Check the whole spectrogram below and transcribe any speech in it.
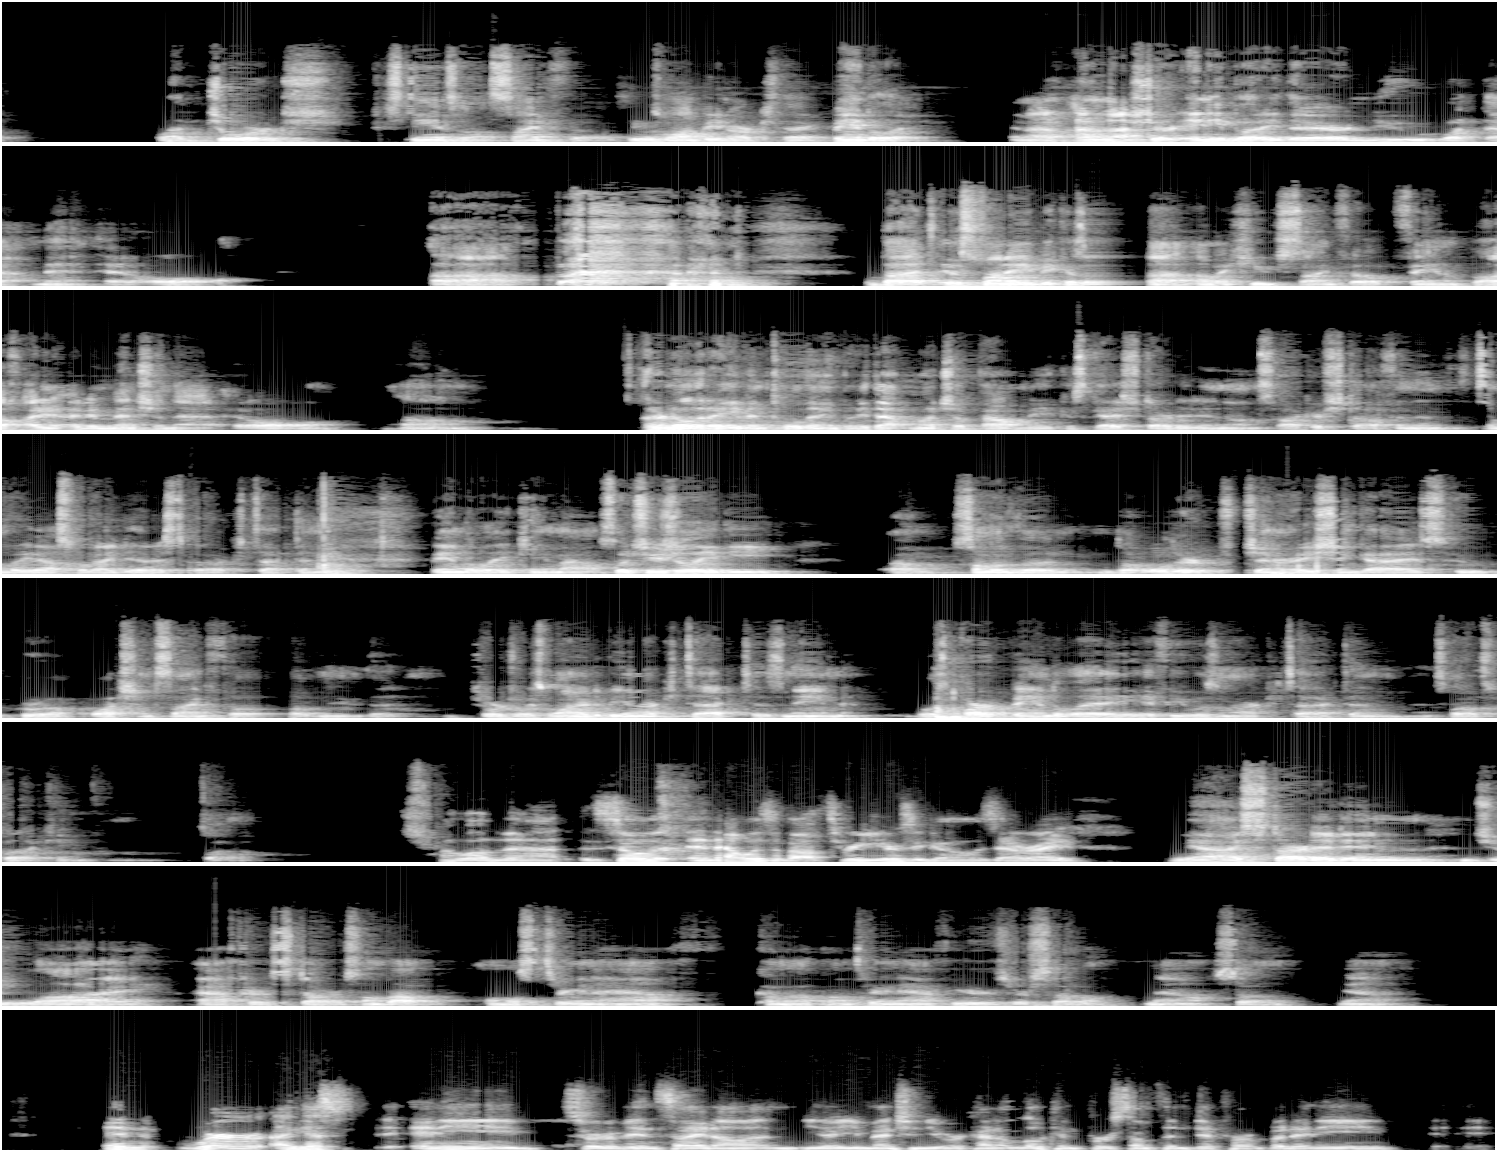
well, George Costanza on Seinfeld. He was wanting to be an architect. Vandelay. And I, am not sure anybody there knew what that meant at all. Uh, but, but, it was funny because I'm a huge Seinfeld fan buff. I didn't, I didn't mention that at all. Um, I don't know that I even told anybody that much about me because guys started in on soccer stuff, and then somebody asked what I did. I said architect, and Vandelay came out. So it's usually the um, some of the the older generation guys who grew up watching Seinfeld knew that George always wanted to be an architect. His name was part Vandelay if he was an architect, and, and so that's where that came from. I love that. So, and that was about three years ago. Is that right? Yeah, I started in July after it started. So I'm about almost three and a half, coming up on three and a half years or so now. So yeah. And where, I guess, any sort of insight on, you know, you mentioned you were kind of looking for something different, but any,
